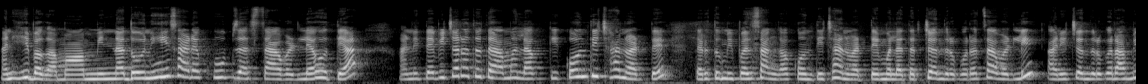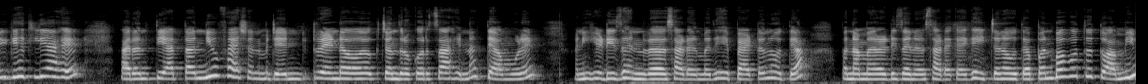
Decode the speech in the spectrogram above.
आणि हे बघा मामींना दोन्ही साड्या खूप जास्त आवडल्या होत्या. आणि त्या विचारत होत्या आम्हाला की कोणती छान वाटते? तर तुम्ही पण सांगा कोणती छान वाटते? मला तर चंद्रकोरच आवडली. आणि चंद्रकोर आम्ही घेतली आहे. कारण ती आता न्यू फॅशन म्हणजे ट्रेंड चंद्रकोरचा आहे ना त्यामुळे आणि हे डिझायनर साड्यांमध्ये हे पॅटर्न होत्या पण आम्हाला डिझायनर साड्या काही घ्यायच्या नव्हत्या पण बघत होतो आम्ही.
